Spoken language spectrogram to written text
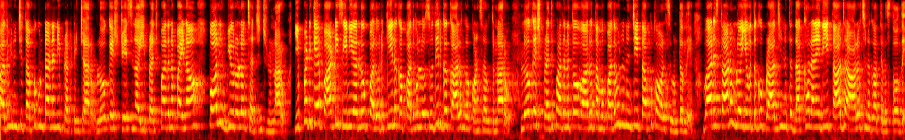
పదవి నుంచి తప్పుకుంటానని ప్రకటించారు. లోకేష్ చేసిన ఈ ప్రతిపాదన పైన పాలిట్ బ్యూరోలో చర్చించనున్నారు. ఇప్పటికే పార్టీ సీనియర్లు పలువురు కీలక పదవుల్లో సుదీర్ఘ కాలంగా కొనసాగుతున్నారు. లోకేష్ ప్రతిపాదనతో వారు తమ పదవుల నుంచి తప్పుకోవాల్సి ఉంటుంది. వారి స్థానంలో యువతకు ప్రాధాన్యత దక్కాలనేది తాజా ఆలోచనగా తెలుస్తోంది.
